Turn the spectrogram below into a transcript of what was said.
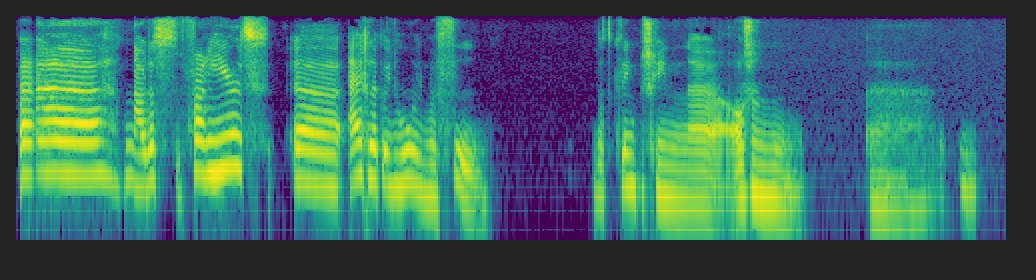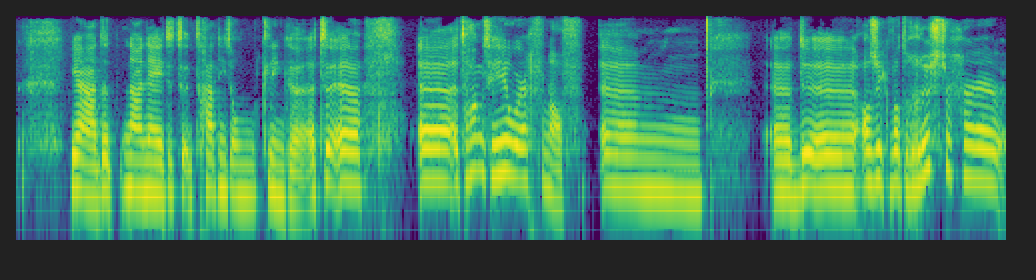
Uh, nou, dat varieert uh, eigenlijk in hoe ik me voel. Dat klinkt misschien als een. ja, dat, nou nee, het, het, gaat niet om klinken. Het, uh, het hangt heel erg vanaf. Um, de, als ik wat rustiger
